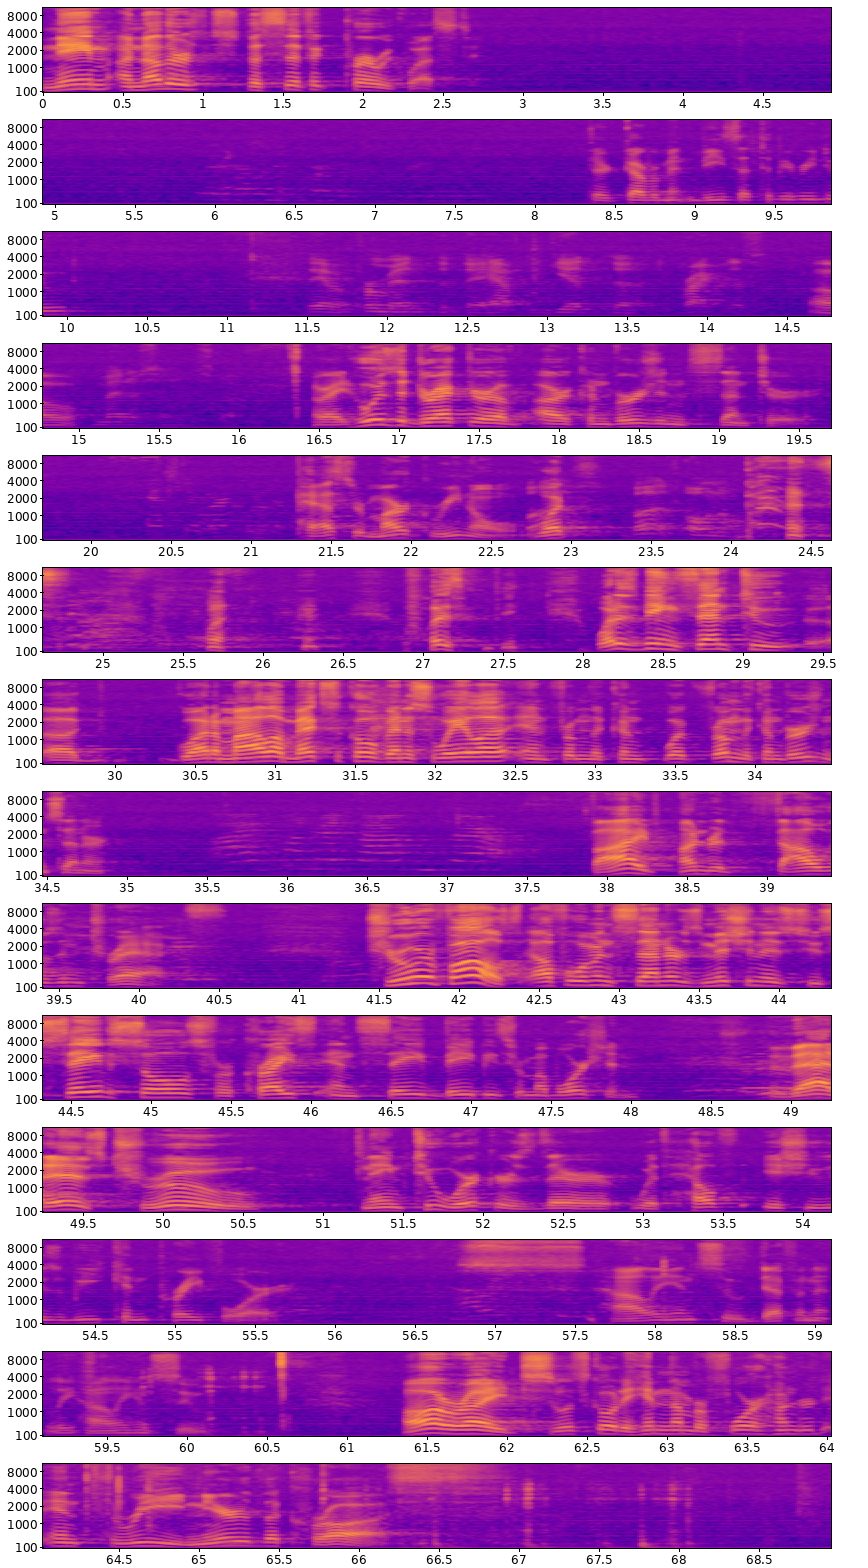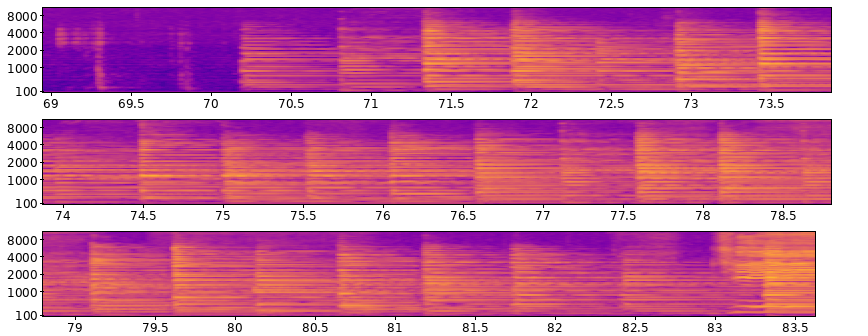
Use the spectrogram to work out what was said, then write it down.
Name another specific prayer request. Their government visa to be renewed? They have a permit that they have to get to to practice Oh, medicine and stuff. all right. Who is the director of our conversion center? Pastor Mark Reno. What? But, oh no, what, what what is being sent to uh, Guatemala, Mexico, Venezuela, and from the from the conversion center? Five hundred thousand tracks. True or false? Alpha Women's Center's mission is to save souls for Christ and save babies from abortion. That is true. Name two workers there with health issues we can pray for. Holly and Sue, definitely Holly and Sue. All right, so let's go to hymn number 403, Near the Cross. Jesus,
